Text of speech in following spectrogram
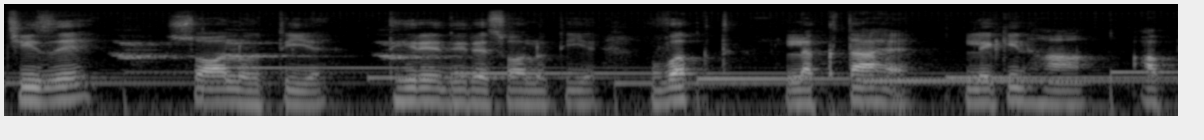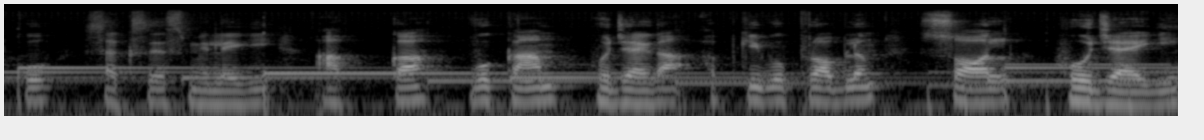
चीज़ें सॉल्व होती है धीरे धीरे सॉल्व होती है। वक्त लगता है। लेकिन हाँ आपको सक्सेस मिलेगी। आपका वो काम हो जाएगा, आपकी वो प्रॉब्लम सॉल्व हो जाएगी।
